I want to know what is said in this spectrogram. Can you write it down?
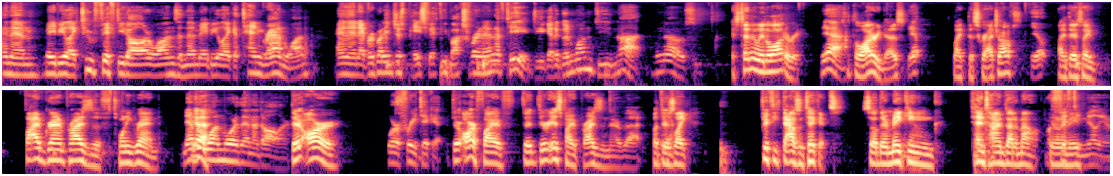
and then maybe like two fifty dollar ones, and then maybe like a ten grand one, and then everybody just pays fifty bucks for an NFT. Do you get a good one? Do you not? Who knows? It's technically the lottery. Yeah. That's what the lottery does. Yep. Like the scratch offs. Yep. Like there's like five grand prizes of twenty grand. Never Yeah. won more than a dollar There are or a free ticket. there are five there, there is five prizes in there of that, but there's Yeah. like fifty thousand tickets. So they're making ten times that amount. Or You know what I mean? million.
